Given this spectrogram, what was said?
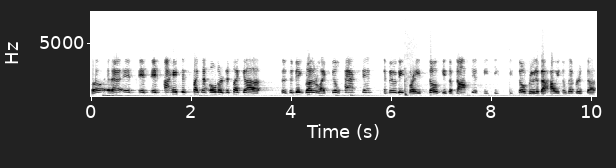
Well, uh, it, it, it, I hate to, it's like that older, just like uh, the, the big brother, like Bill Paxton in the movies, where he's so he's obnoxious, he's, he's, he's so rude about how he delivers the,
